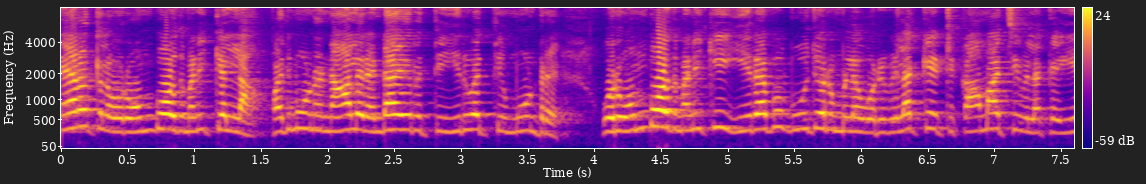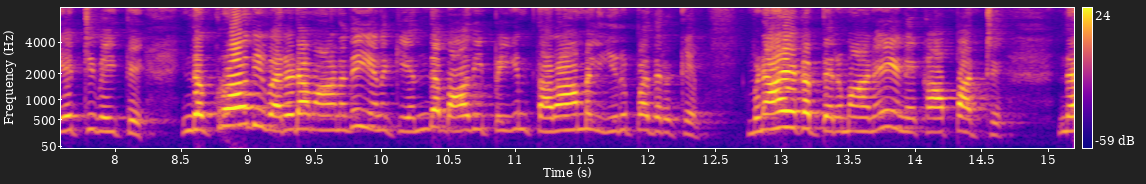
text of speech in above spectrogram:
நேரத்தில் ஒரு ஒம்பது மணிக்கெல்லாம் பதிமூணு நாலு ரெண்டாயிரத்தி இருபத்தி மூன்று ஒரு ஒம்பது மணிக்கு இரவு பூஜை ரூமில் ஒரு விளக்கேற்றி காமாட்சி விளக்கை ஏற்றி வைத்து இந்த குரோதி வருடமானது எனக்கு எந்த பாதிப்பையும் தராமல் இருப்பதற்கு விநாயக பெருமானே என்னை காப்பாற்று. இந்த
